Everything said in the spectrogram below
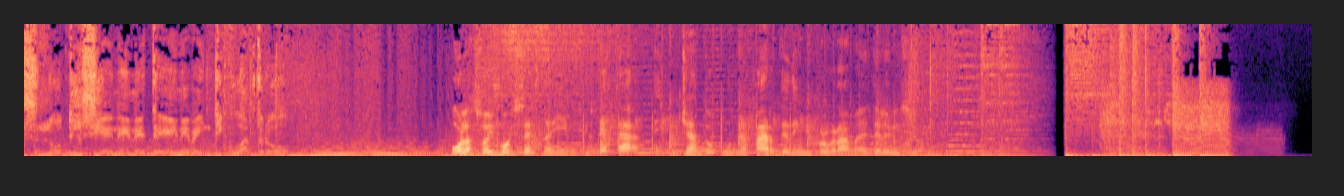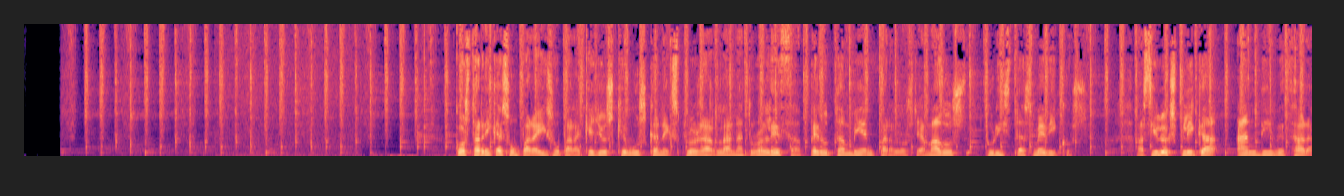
Es noticia en NTN 24. Hola, soy Moisés Naim y usted está escuchando una parte de mi programa de televisión. Costa Rica es un paraíso para aquellos que buscan explorar la naturaleza, pero también para los llamados turistas médicos. Así lo explica Andy Bezara,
